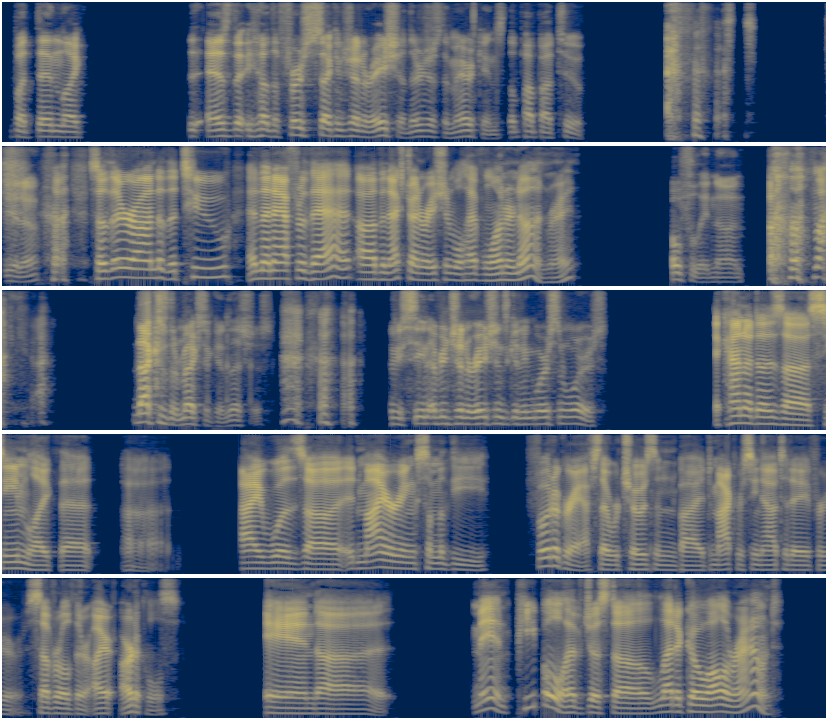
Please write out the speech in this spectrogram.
but then like as the you know the first second generation, they're just Americans. They'll pop out too. You know. so they're on to the two, and then after that, uh, the next generation will have one or none, right? Hopefully none. Oh my god. Not because they're Mexican. That's just. Have you seen every generation's getting worse and worse? it kind of does uh, seem like that. Uh, I was uh, admiring some of the photographs that were chosen by Democracy Now! today for several of their articles. And uh, man, people have just uh, let it go all around.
